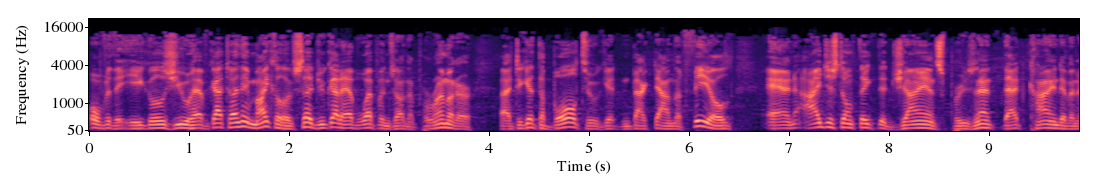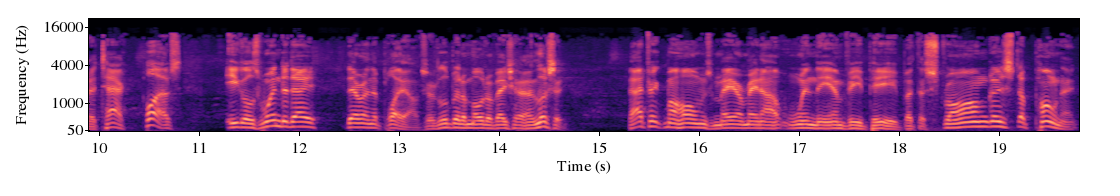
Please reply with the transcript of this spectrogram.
over the Eagles. You have got to, I think Michael has said, you've got to have weapons on the perimeter uh, to get the ball to getting back down the field. And I just don't think the Giants present that kind of an attack. Plus, Eagles win today, they're in the playoffs. There's a little bit of motivation. And listen, Patrick Mahomes may or may not win the MVP, but the strongest opponent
